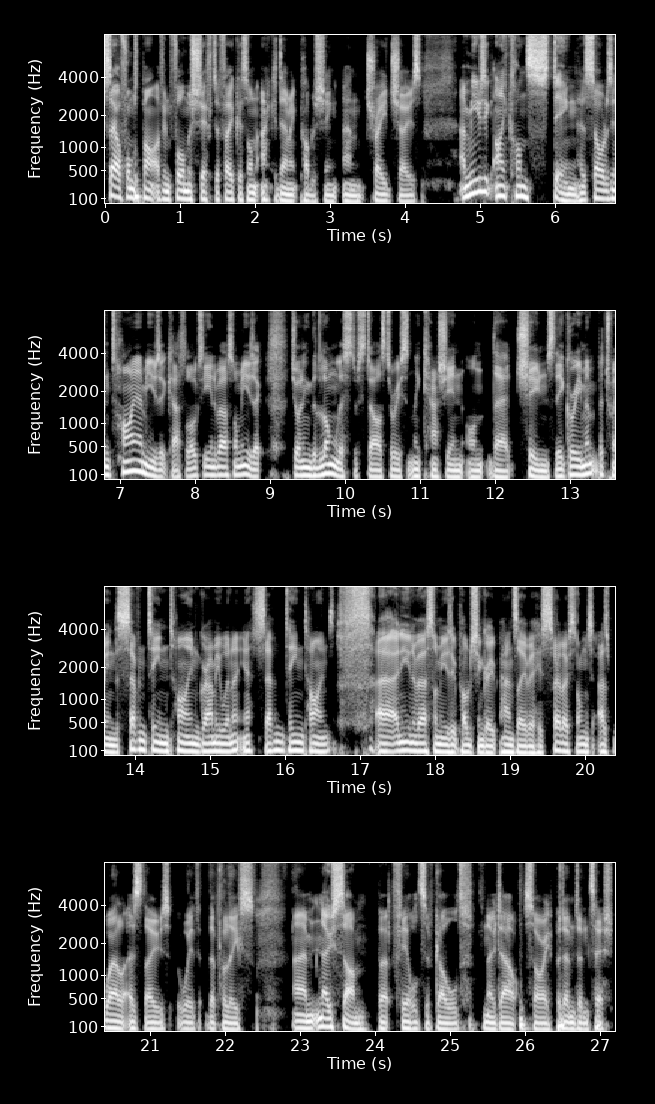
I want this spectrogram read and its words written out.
Sale forms part of Informa's shift to focus on academic publishing and trade shows. And music icon Sting has sold his entire music catalogue to Universal Music, joining the long list of stars to recently cash in on their tunes. The agreement between the 17 time Grammy winner, yes, 17 times, uh, and Universal Music Publishing Group hands over his solo songs as well as those with the police. Um, no sum, but fields of gold, no doubt. Sorry, but um dum tish.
